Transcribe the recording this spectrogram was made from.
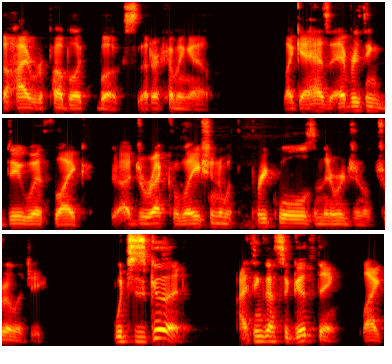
the High Republic books that are coming out. Like it has everything to do with like a direct relation with the prequels and the original trilogy, which is good. I think that's a good thing. Like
